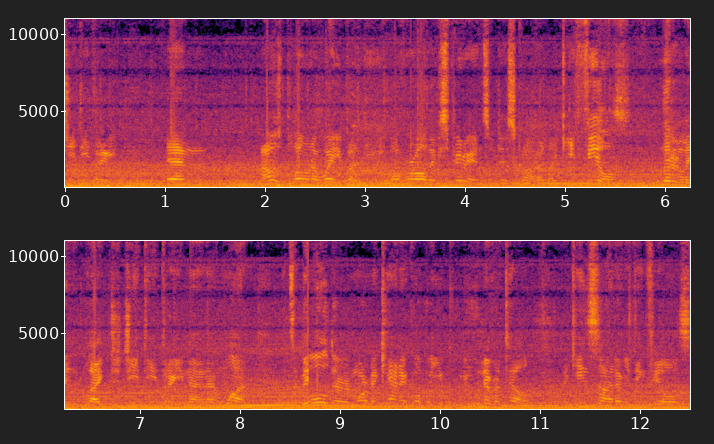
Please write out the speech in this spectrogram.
GT3, and I was blown away by the overall experience of this car. Like it feels literally like the GT3 991. It's a bit older, more mechanical, but you you never tell. Like inside, everything feels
